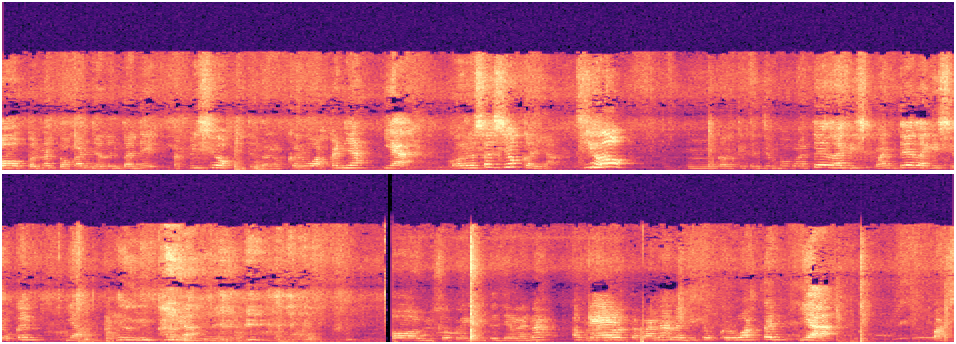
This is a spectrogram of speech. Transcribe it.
Oh, pernah tuh kan jalan tadi, tapi syok kita tengok keruakannya. Ya. Kau rasa syok kan ya? Siap. Hmm, kalau kita jumpa mate lagi mante lagi syok kan? Ya. Ya. Oh, besok lagi kita jalan nah. Oke. Nah, tekanan lagi tuh keruakan. Ya. Pas.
